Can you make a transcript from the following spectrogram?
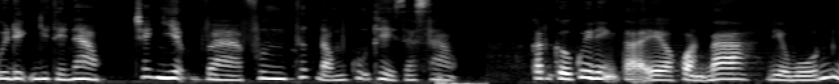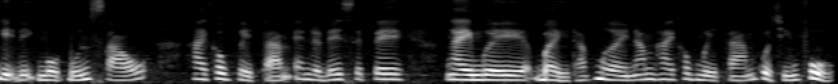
quy định như thế nào, trách nhiệm và phương thức đóng cụ thể ra sao? Căn cứ quy định tại ờ, khoản 3, điều 4, Nghị định 146 2018 NDCP ngày 17 tháng 10 năm 2018 của Chính phủ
